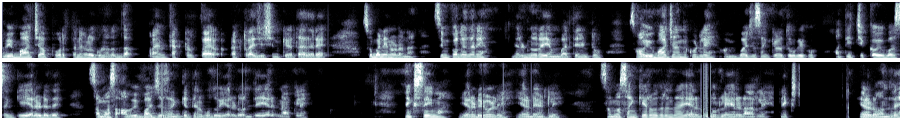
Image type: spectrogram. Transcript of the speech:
ಅವಿಭಾಜ್ಯ ಅಪವರ್ತನಗಳ ಗುಣಲಬ್ಧ. ಪ್ರೈಮ್ ಫ್ಯಾಕ್ಟರ್ ಫ್ಯಾಕ್ಟರೈಸೇಷನ್ ಕೇಳ್ತಾ ಇದ್ದಾರೆ ಸೊ ಬನ್ನಿ ನೋಡೋಣ. ಸಿಂಪಲ್ ಇದಾರೆ. ಎರಡ್ನೂರ ಎಂಬತ್ತೆಂಟು. ಸೊ ಅವಿಭಾಜ್ಯ ಅಂದ ಕೂಡಲೇ ಅವಿಭಾಜ್ಯ ಸಂಖ್ಯೆ ತಗೋಬೇಕು. ಅತಿ ಚಿಕ್ಕ ಅವಿಭಾಜ್ಯ ಸಂಖ್ಯೆ ಎರಡಿದೆ ಸಮಸ ಅವಿಭಾಜ್ಯ ಸಂಖ್ಯೆ ಅಂತ ಹೇಳ್ಬೋದು. ಎರಡು ಒಂದೇ ಎರಡು ನಾಲ್ಕಲೆ. ನೆಕ್ಸ್ಟ್ ಸೇಮ ಎರಡು ಏಳೆ, ಎರಡು ಎಂಟ್ಲಿ. ಸಮ ಸಂಖ್ಯೆ ಇರೋದ್ರಿಂದ ಎರಡು ಮೂರ್ಲೆ, ಎರಡು ಆರ್ಲೆ. ನೆಕ್ಸ್ಟ್ ಎರಡು ಒಂದ್ಲೆ,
